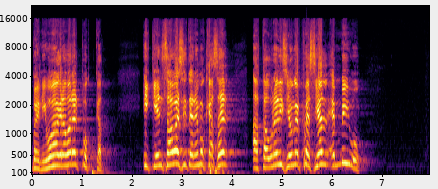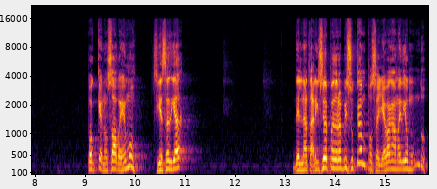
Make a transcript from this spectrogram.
venimos a grabar el podcast. Y quién sabe si tenemos que hacer hasta una edición especial en vivo. Porque no sabemos si ese día del natalicio de Pedro Albizu Campo se llevan a medio mundo,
